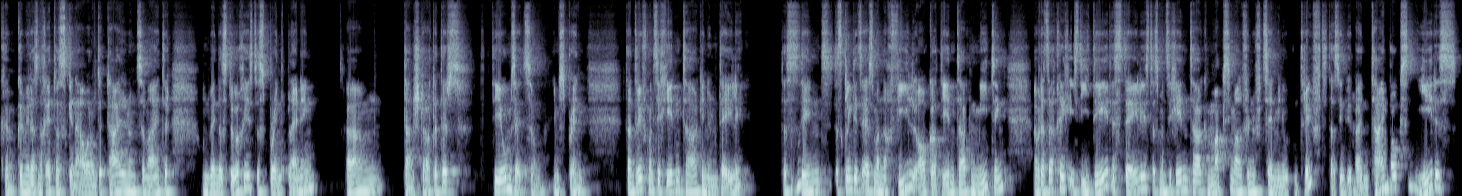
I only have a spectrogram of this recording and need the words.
Können, wir das noch etwas genauer unterteilen und so weiter? Und wenn das durch ist, das Sprint Planning, ähm, dann startet es die Umsetzung im Sprint. Dann trifft man sich jeden Tag in einem Daily. Das mhm. sind, das klingt jetzt erstmal nach viel, oh Gott, jeden Tag ein Meeting. Aber tatsächlich ist die Idee des Dailies, dass man sich jeden Tag maximal 15 Minuten trifft. Da sind wir bei den Timeboxen. Jedes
